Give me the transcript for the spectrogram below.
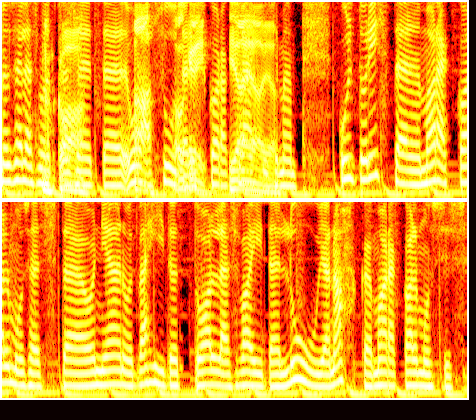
No selles mõttes, et äh, Olav Ah, Suuderist okei. korraks Ja, rääkisime. kulturist äh, Marek Kalmusest äh, on jäänud vähi tõttu alles vaid luu ja nahk. Marek Kalmus siis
